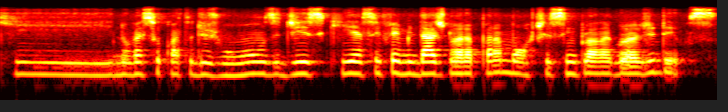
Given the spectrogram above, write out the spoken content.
que, no verso 4 de João 11, diz que essa enfermidade não era para a morte, sim para a glória de Deus.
